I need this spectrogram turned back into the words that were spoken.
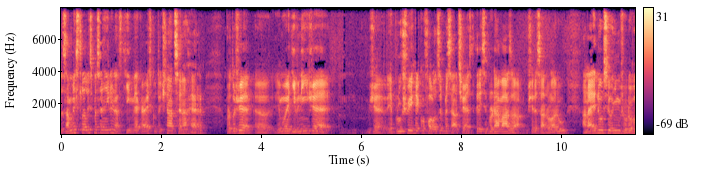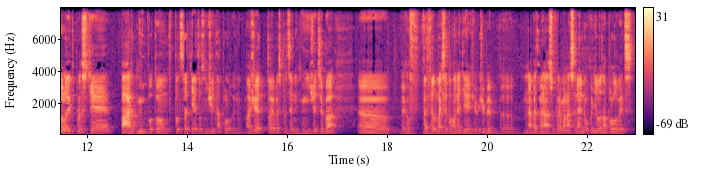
zamysleli jsme se někdy nad tím, jaká je skutečná cena her, protože eh, je mu je divný, že že je průšvih jako Fallout 76, který se prodává za 60 dolarů a najednou si oni můžou dovolit prostě pár dní potom v podstatě to snížit na polovinu. A že to je bezprecedentní, že třeba uh, jako ve filmech se toho neděje, že, že by uh, na Batmana a Supermana se najednou chodilo za polovic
